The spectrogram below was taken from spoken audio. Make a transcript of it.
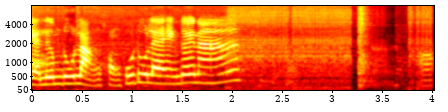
อย่าลืมดูหลังของผู้ดูแลเองด้วยนะอ่า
